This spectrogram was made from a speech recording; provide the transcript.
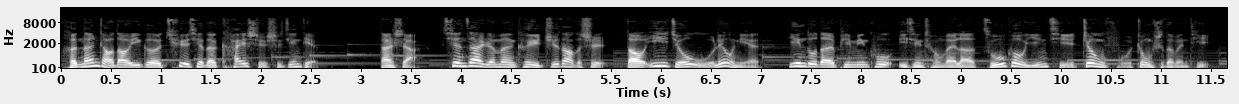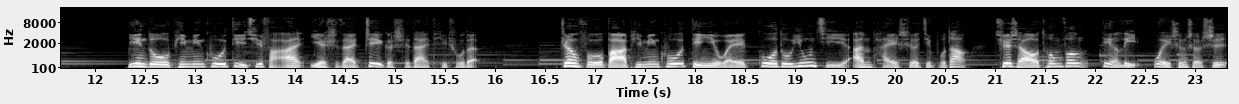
很难找到一个确切的开始时间点。但是啊，现在人们可以知道的是，到一九五六年。印度的贫民窟已经成为了足够引起政府重视的问题。印度贫民窟地区法案也是在这个时代提出的。政府把贫民窟定义为过度拥挤、安排设计不当、缺少通风、电力、卫生设施、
